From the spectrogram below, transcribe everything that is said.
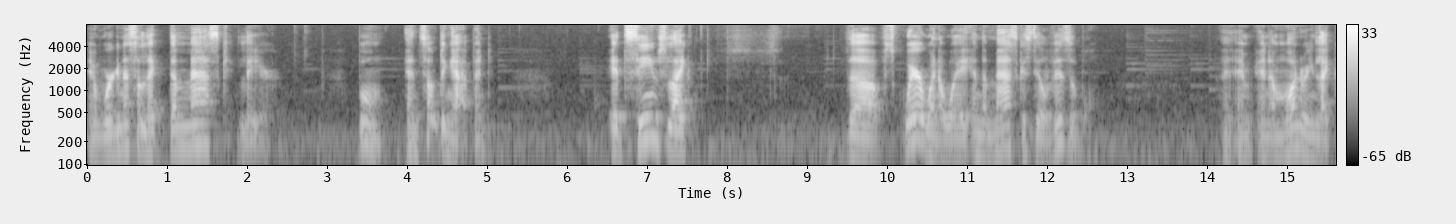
and we're going to select the mask layer. Boom. And something happened. It seems like the square went away and the mask is still visible. And, and, and I'm wondering like,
